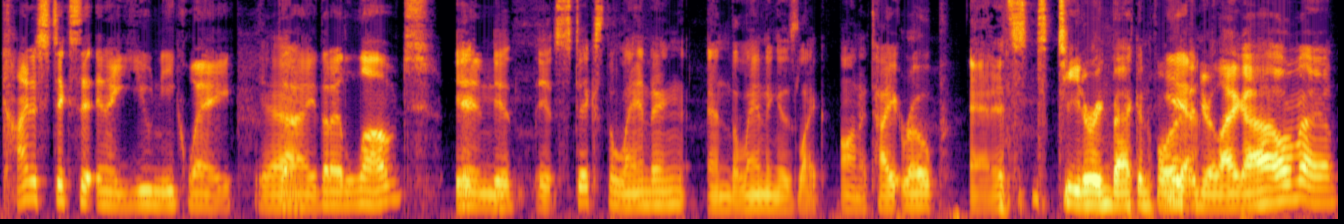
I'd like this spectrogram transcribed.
kind of sticks it in a unique way Yeah. that I that I loved. it, in it it sticks the landing and the landing is like on a tightrope and it's teetering back and forth Yeah. and you're like oh man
